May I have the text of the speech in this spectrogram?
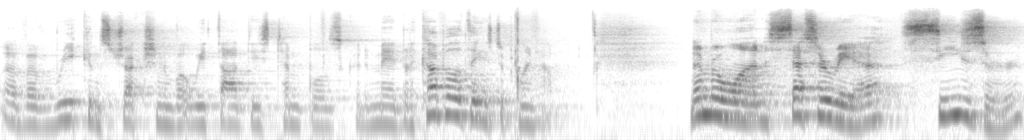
of a reconstruction of what we thought these temples could have made. But a couple of things to point out. Number one, Caesarea, Caesar,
